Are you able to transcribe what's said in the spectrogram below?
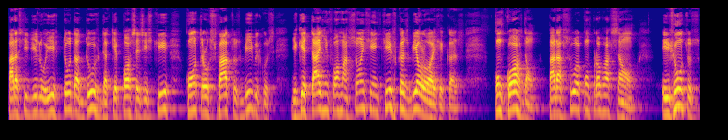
para se diluir toda dúvida que possa existir contra os fatos bíblicos de que tais informações científicas biológicas concordam para a sua comprovação e juntos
